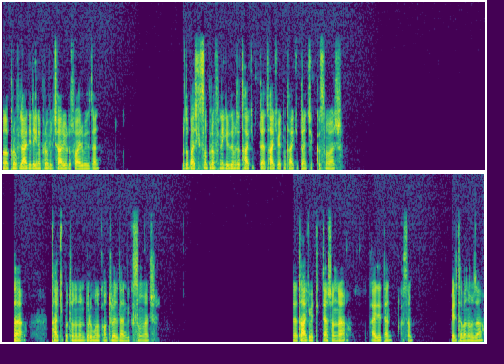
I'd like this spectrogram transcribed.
Sonra profil ID ile yine profil çağırıyoruz Firebase'den. Burada başkasının profiline girdiğimizde takipte, takip etme takipten çık kısmı var. Burada takip butonunun durumunu kontrol eden bir kısım var. Burada takip ettikten sonra kaydeden kısım veri tabanımıza.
